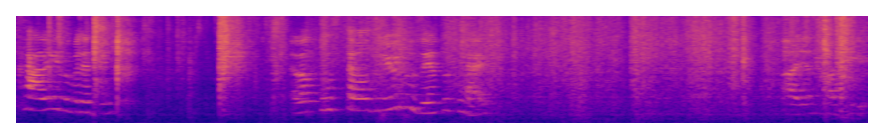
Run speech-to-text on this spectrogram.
cara aqui no Brasil. Ela custa uns 1.200 reais. Olha só aqui.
